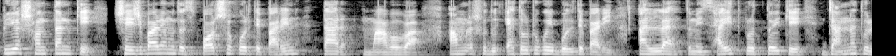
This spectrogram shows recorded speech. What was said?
প্রিয় সন্তানকে শেষবারের মতো স্পর্শ করতে পারেন তার মা বাবা আমরা শুধু এতটুকুই বলতে পারি, আল্লাহ তুমি সাইদ প্রত্যয়কে জান্নাতুল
